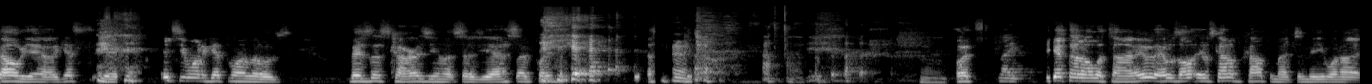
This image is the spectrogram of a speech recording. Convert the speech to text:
Oh yeah, I guess it makes you want to get one of those business cards, you know, that says yes, I played. yeah. but like you get that all the time. It, it, was all it was kind of a compliment to me when I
